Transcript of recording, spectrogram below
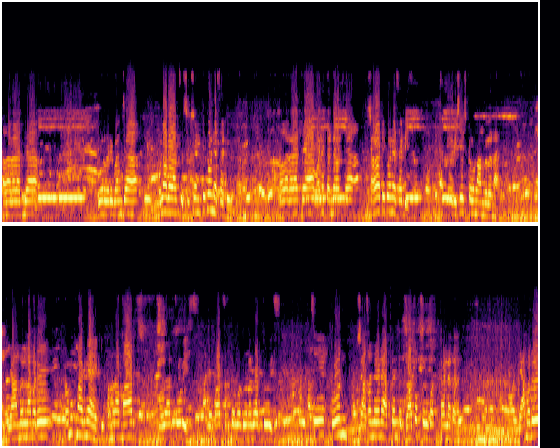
तळागाळातल्या गोरगरिबांच्या मुलाबाळांचं शिक्षण टिकवण्यासाठी तळागाळातल्या वनेतंड्यावरच्या शाळा टिकवण्यासाठी हे विशेष करून आंदोलन आहे. या आंदोलनामध्ये प्रमुख मागणी आहे की पंधरा मार्च दोन हजार चोवीस आणि पाच सप्टेंबर दोन हजार चोवीस असे दोन शासन निर्णय अत्यंत जातक स्वरूपात काढण्यात आले. त्यामध्ये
